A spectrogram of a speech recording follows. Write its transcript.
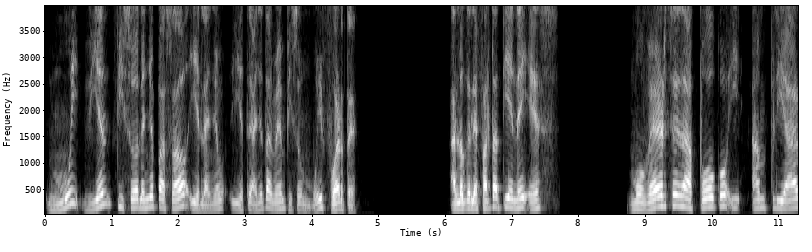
muy bien pisó el año pasado y el año y este año también pisó muy fuerte. A lo que le falta a TNA es moverse de a poco y ampliar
